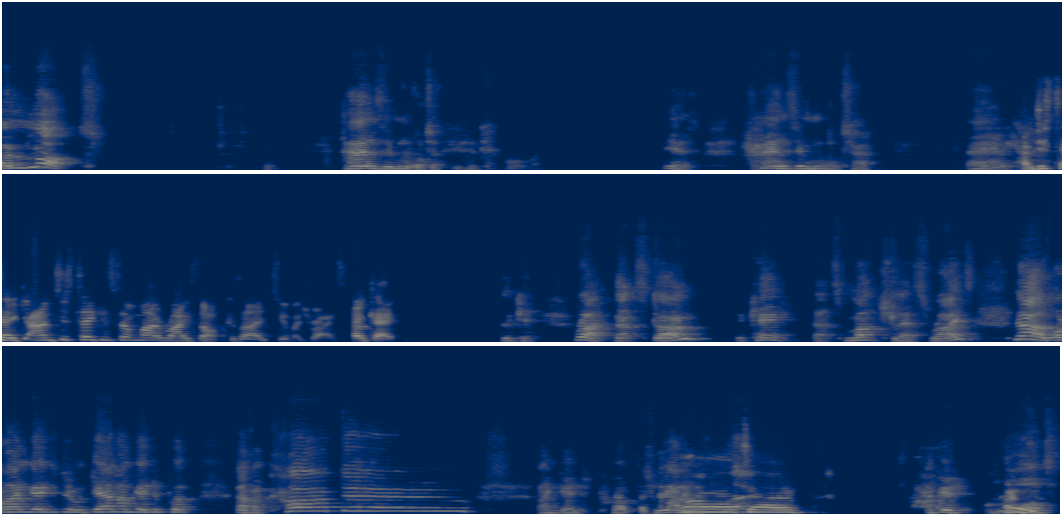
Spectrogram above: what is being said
a lot. Hands in water. Yes, hands in water. I'm just taking I'm just taking some of my rice off because I had too much rice. Okay. Okay. Right, that's done. Okay, that's much less rice. Now, what I'm going to do again, I'm going to put avocado. I'm going to put lime. Avocado. I'm going to prawns.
